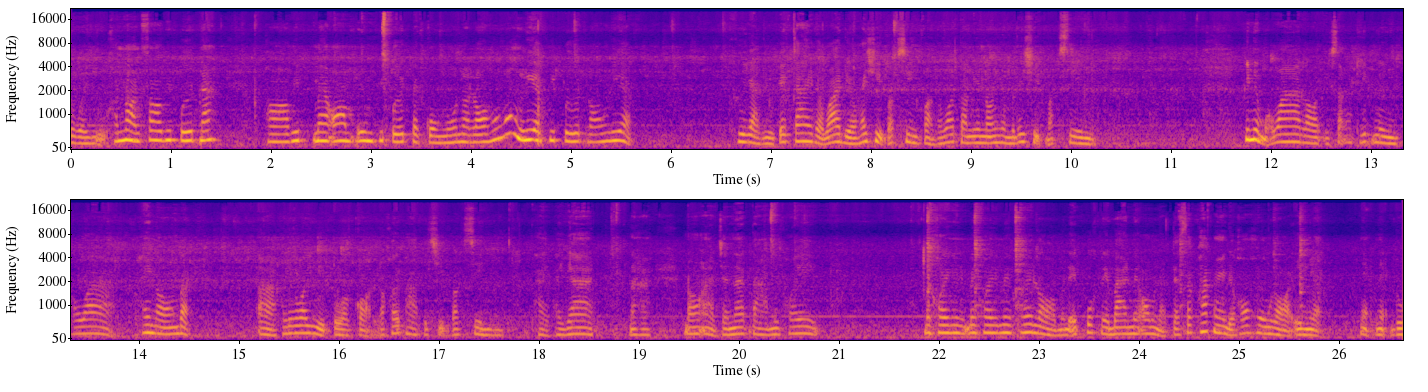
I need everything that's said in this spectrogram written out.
ตัวอยู่เขานอนเฝ้าพี่ปื๊ดนะ พอพี่แม่อ้อมอุ้มพี่ปื๊ดไปกงนู้นนะร้องเรียกพี่ปื๊ดร้องเรียก คืออยากอยู่ใกล้ๆแต่ว่าเดี๋ยวให้ฉีดวัคซีนก่อนเพราะว่าตอนนี้น้องยังไม่ได้ฉีดวัคซีน พี่หนึ่งบอกว่ารออีกสักอาทิตย์หนึ่งเพราะว่าให้น้องแบบอ่าเขาเรียกว่าอยู่ตัวก่อนแล้วค่อยพาไปฉีดวัคซีนถ่ายพยาธินะคะ น้องอาจจะหน้าตาไม่ค่อย ไม่ค่อยไม่ค่อยไม่ค่อยหล่อเหมือนไอ้พวกในบ้านไม่อ้อมหรอกแต่สักพักไงเดี๋ยวเขาคงหล่อเองแหละเนี่ยเนี่ยดู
